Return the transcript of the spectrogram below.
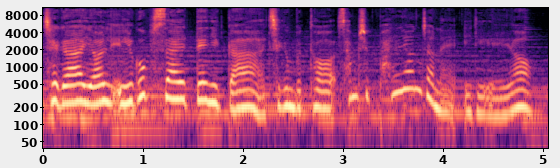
제가 17살 때니까 지금부터 38년 전의 일이에요.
